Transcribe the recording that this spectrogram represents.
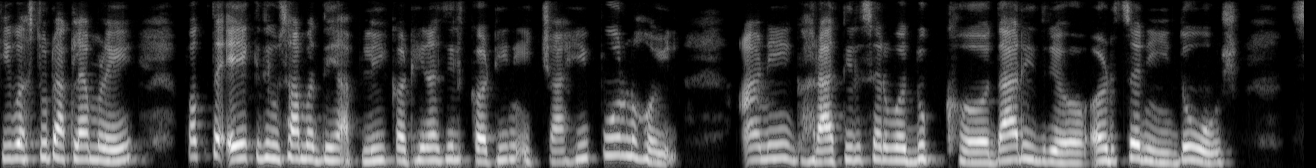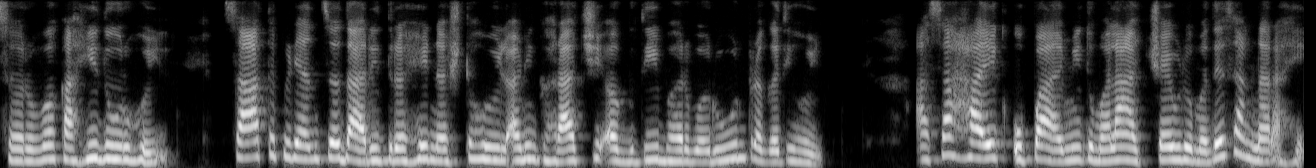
ही वस्तू टाकल्यामुळे फक्त एक दिवसामध्ये आपली कठीणातील कठीण इच्छा ही पूर्ण होईल. आणि घरातील सर्व दुःख दारिद्र्य अडचणी दोष सर्व काही दूर होईल. सात पिढ्यांचं दारिद्र्य हे नष्ट होईल आणि घराची अगदी भरभरून प्रगती होईल. असा हा एक उपाय मी तुम्हाला आजच्या व्हिडिओमध्ये सांगणार आहे.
